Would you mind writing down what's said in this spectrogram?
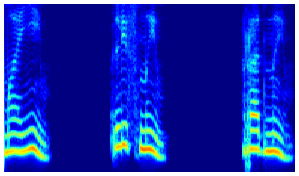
моим, лесным, родным.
